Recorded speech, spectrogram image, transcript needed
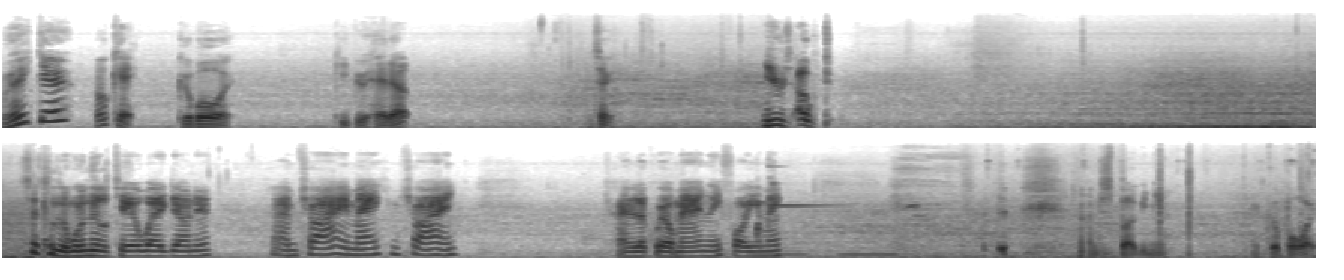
Right there? Okay. Good boy. Keep your head up. One second. Ears out. Just a little one little tail wag down there. I'm trying, mate. I'm trying. Trying to look real manly for you, mate. I'm just bugging you. Good boy.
